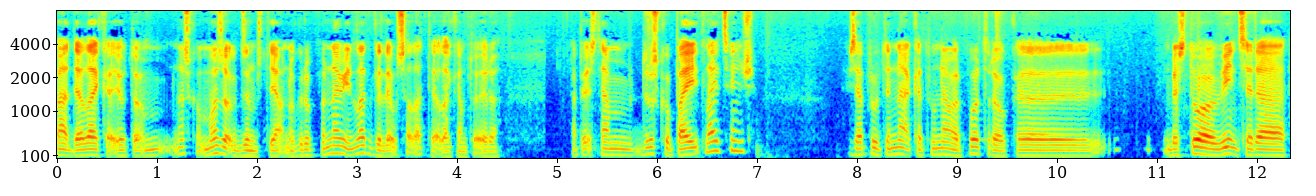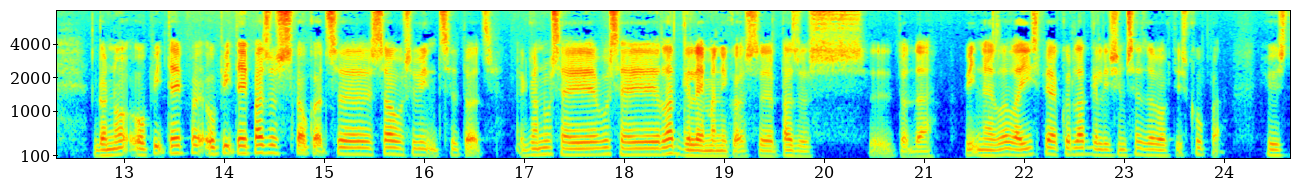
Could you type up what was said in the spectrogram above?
pēdējā laikā jau to, nesko, mazāk dzimst jaunu grupu, nevienu latgaļu jau Latvijā laikam to ir. Pēc tam drusku paiet laiciņš. Es saprotu, nē, ka tu nevar potraukt, ka bez to viens ir gan upītei, upītei pazus kaut kāds savus viens tāds, gan usai, usai latgaļai manikos pazus tādā vienā lielā īspējā, kur latgalīšiem sazavoktīs kopā. Jūs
